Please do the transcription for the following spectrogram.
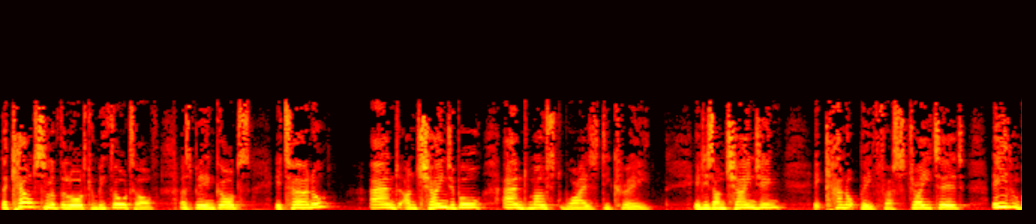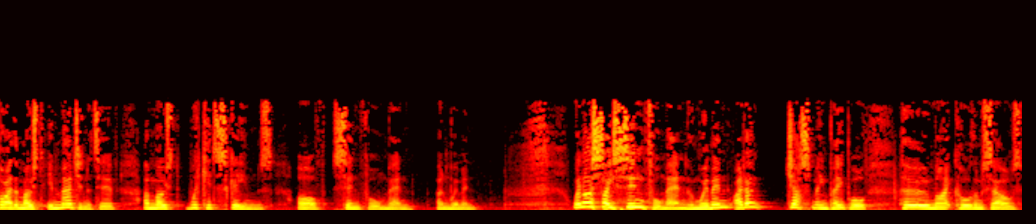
The counsel of the Lord can be thought of as being God's eternal and unchangeable and most wise decree. It is unchanging. It cannot be frustrated even by the most imaginative and most wicked schemes of sinful men and women. When I say sinful men and women, I don't just mean people who might call themselves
